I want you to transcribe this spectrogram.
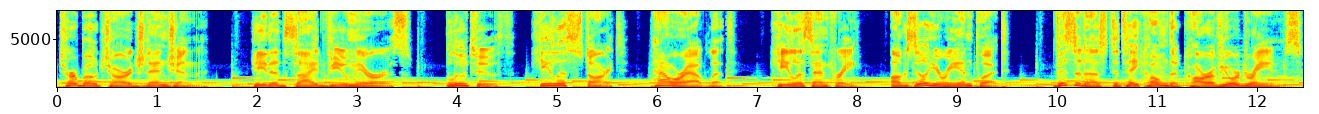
turbocharged engine, heated side view mirrors, Bluetooth, keyless start, power outlet, keyless entry, auxiliary input. Visit us to take home the car of your dreams.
